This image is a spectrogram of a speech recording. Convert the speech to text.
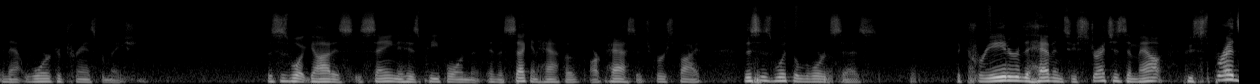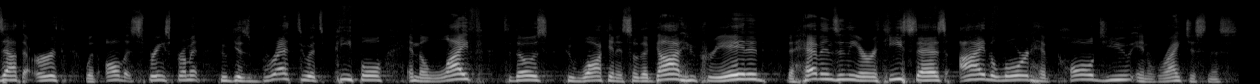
in that work of transformation. This is what God is, is saying to his people in the, in the second half of our passage, verse 5. This is what the Lord says the creator of the heavens, who stretches them out, who spreads out the earth with all that springs from it, who gives breath to its people and the life to those who walk in it. So, the God who created the heavens and the earth, he says, I, the Lord, have called you in righteousness.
